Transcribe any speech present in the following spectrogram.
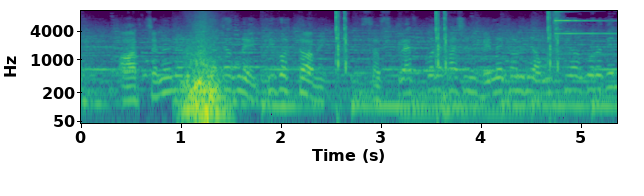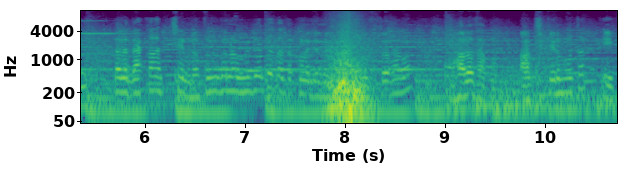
আর চ্যানেলের নতুন থাকলে কী করতে হবে? সাবস্ক্রাইব করে পাশের বেল আইকনটি অবশ্যই করে দিন। তাহলে দেখা হচ্ছে নতুন কোনো ভিডিওতে। ততক্ষণের জন্য সুস্থ থাকুন, ভালো থাকুন। আজকের মতো এই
